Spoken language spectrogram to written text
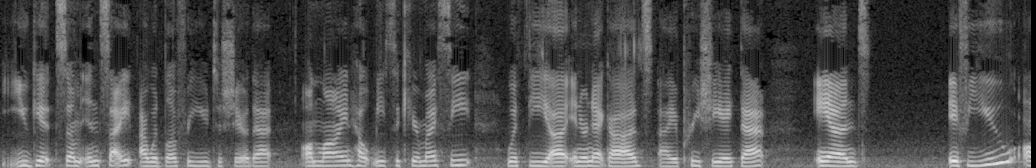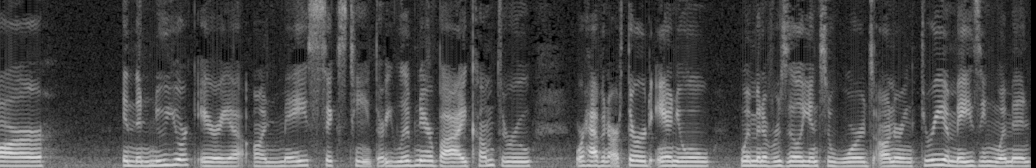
you get some insight. I would love for you to share that online. Help me secure my seat with the uh, internet gods. I appreciate that. And if you are in the New York area on May 16th or you live nearby, come through. We're having our third annual Women of Resilience Awards, honoring three amazing women.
